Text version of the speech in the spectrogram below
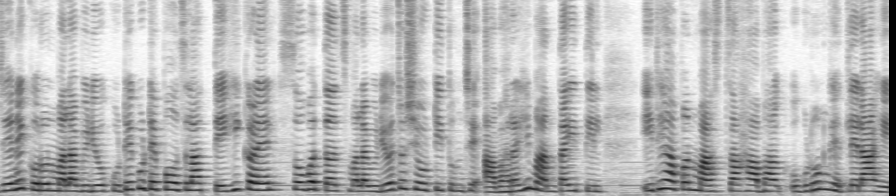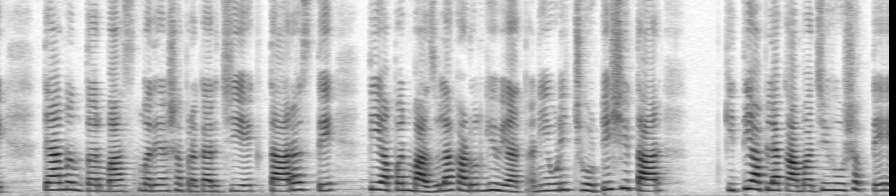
जेणेकरून मला व्हिडिओ कुठे कुठे पोहोचला तेही कळेल. सोबतच मला व्हिडिओच्या शेवटी तुमचे आभारही मानता येतील. इथे आपण मास्कचा हा भाग उघडून घेतलेला आहे. त्यानंतर मास्कमध्ये अशा प्रकारची एक तार असते. ती आपण बाजूला काढून घेऊयात आणि एवढी छोटीशी तार किती आपल्या कामाची होऊ शकते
